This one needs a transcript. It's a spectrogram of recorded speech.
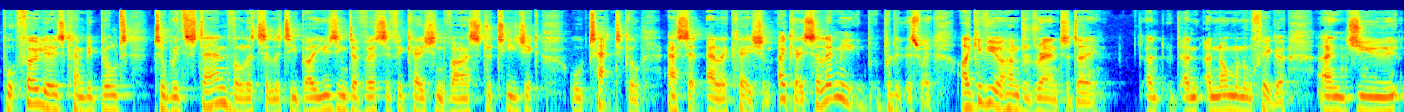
Portfolios can be built to withstand volatility by using diversification via strategic or tactical asset allocation. Okay, so let me put it this way I give you 100 Rand today a, a, nominal figure and you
